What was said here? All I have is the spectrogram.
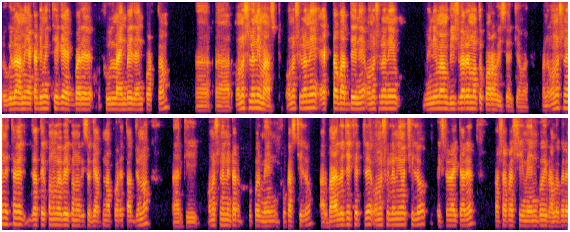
ওগুলো আমি একাডেমিক থেকে একবারে ফুল লাইন বাই লাইন পড়তাম। আর অনুশীলনী মাস্ট অনুশীলনী একটা বাদ দিয়ে নেই অনুশীলনী মিনিমাম বিশ বারের মতো পড়া হয়েছে আর কি আমার। মানে অনুশীলনী থেকে যাতে কোনোভাবে কোনো কিছু গ্যাপ না পড়ে তার জন্য আর কি অনুশীলনীটার উপর মেইন ফোকাস ছিল। আর বায়োলজির ক্ষেত্রে অনুশীলনীয় ছিল এক্সট্রা রাইটারের পাশাপাশি মেইন বই ভালো করে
